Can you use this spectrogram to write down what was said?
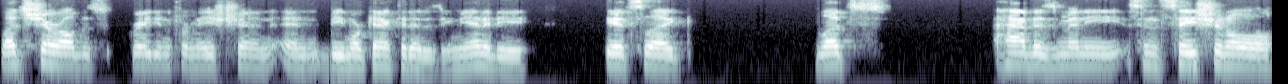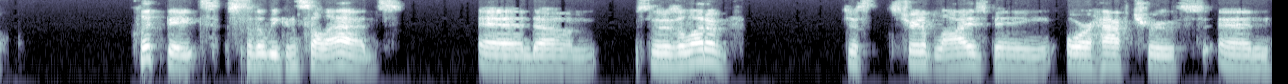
let's share all this great information and be more connected as humanity it's like let's have as many sensational clickbaits so that we can sell ads. And um, so there's a lot of just straight up lies being or half truths. And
